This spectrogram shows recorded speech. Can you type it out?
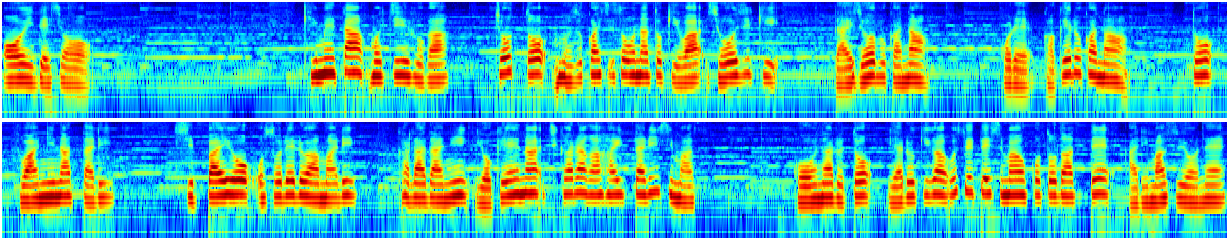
多いでしょう。決めたモチーフがちょっと難しそうな時は正直大丈夫かな？これ書けるかな？と不安になったり失敗を恐れるあまり体に余計な力が入ったりします。こうなるとやる気が失せてしまうことだってありますよね。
